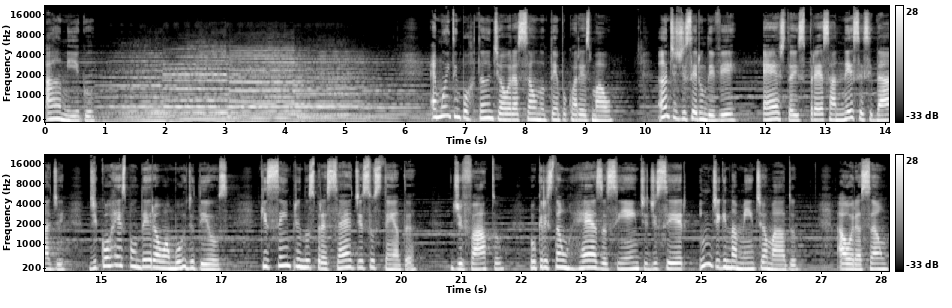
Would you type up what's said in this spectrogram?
a amigo. É muito importante a oração no tempo quaresmal. Antes de ser um dever, esta expressa a necessidade de corresponder ao amor de Deus que sempre nos precede e sustenta. De fato, o cristão reza ciente de ser indignamente amado. A oração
